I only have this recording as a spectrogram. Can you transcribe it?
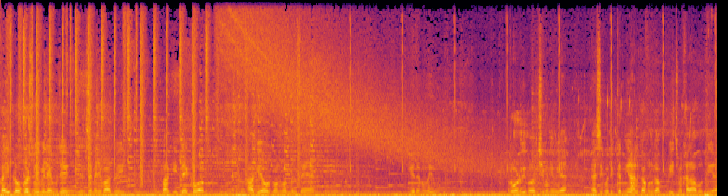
कई ब्लॉगर्स भी मिले मुझे, जिनसे मेरी बात हुई। बाकी देखो अब आगे और कौन कौन मिलते हैं। ये देखो भाई। रोड भी बहुत अच्छी बनी हुई है। ऐसी कोई दिक्कत नहीं है। हल्का फुल्का बीच में ख़राब होती है।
